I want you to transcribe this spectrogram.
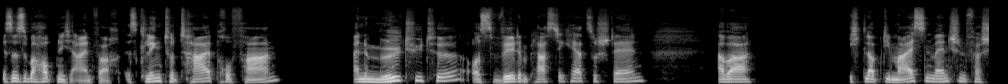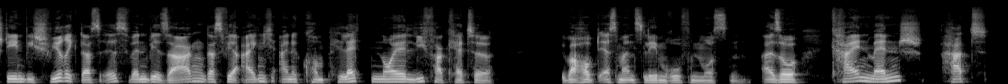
es ist überhaupt nicht einfach. Es klingt total profan, eine Mülltüte aus wildem Plastik herzustellen. Aber ich glaube, die meisten Menschen verstehen, wie schwierig das ist, wenn wir sagen, dass wir eigentlich eine komplett neue Lieferkette überhaupt erstmal ins Leben rufen mussten. Also kein Mensch hat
